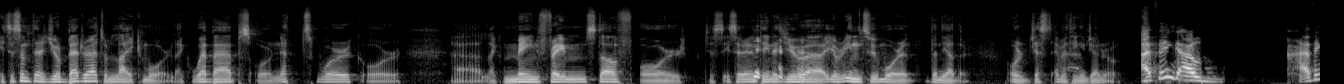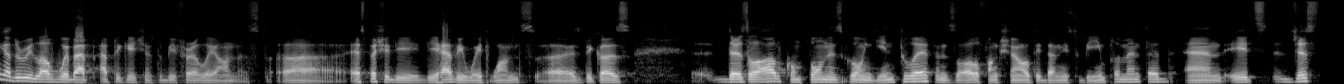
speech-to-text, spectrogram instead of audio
Is it something that you're better at or like more, like web apps or network or uh, like mainframe stuff, or just is there anything that you uh, you're into more than the other, or just everything in general? I think I would. I think I do really love web app applications. To be fairly honest, uh, especially the the heavyweight ones, uh, is because uh, there's a lot of components going into it, and there's a lot of functionality that needs to be implemented, and it's just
